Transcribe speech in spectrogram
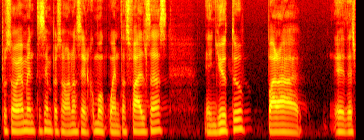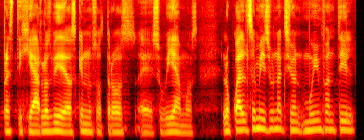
pues obviamente se empezaron a hacer como cuentas falsas en YouTube para eh, desprestigiar los videos que nosotros eh, subíamos, lo cual se me hizo una acción muy infantil,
